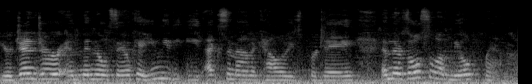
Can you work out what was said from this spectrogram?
your gender, and then it'll say, okay, you need to eat X amount of calories per day. And there's also a meal planner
